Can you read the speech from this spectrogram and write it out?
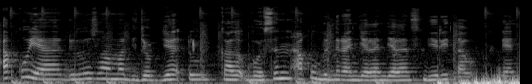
aku ya dulu selama di Jogja tuh kalau bosen aku beneran jalan-jalan sendiri tahu dan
